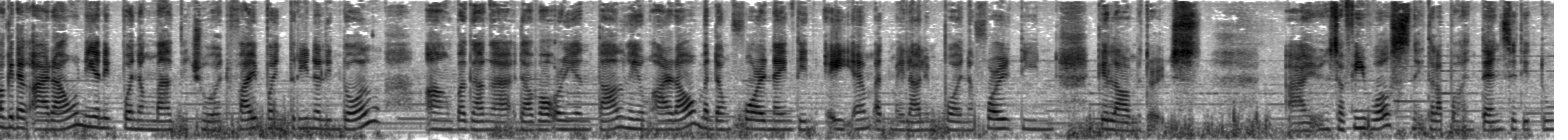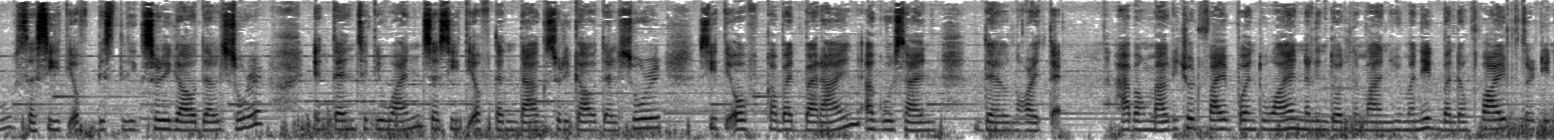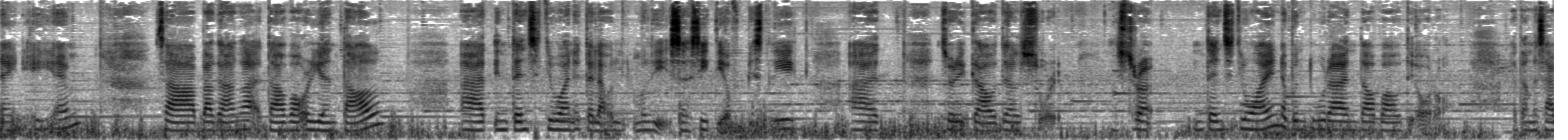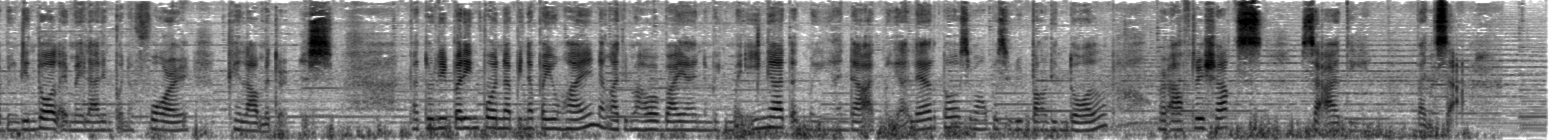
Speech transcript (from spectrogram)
Magandang araw, niyanig po ng magnitude 5.3 na lindol ang Baganga Davao Oriental ngayong araw, bandang 4.19 AM at may lalim po na 14 kilometers. Ayon sa FIVOS, naitala po intensity 2 sa City of Bislig, Surigao del Sur, intensity 1 sa City of Tandag, Surigao del Sur, City of Cabadbaran, Agusan del Norte habang magnitude 5.1 na lindol naman yumanig bandang 5.39 AM sa Baganga, Davao Oriental at intensity 1 itala muli sa City of Bislig at Surigao del Sur. intensity 1 na Bunturan, Davao de Oro. At ang nasabing lindol ay may lalim po na 4 kilometers. Patuloy pa rin po na pinapayuhan ng ating mga kababayan na maging maingat at maging handa at maging alerto sa mga posibleng panglindol or aftershocks sa ating bansa.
